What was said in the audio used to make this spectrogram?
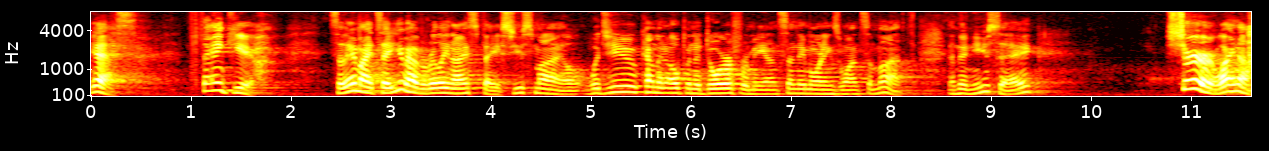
Yes, thank you. So they might say, You have a really nice face, you smile. Would you come and open a door for me on Sunday mornings once a month? And then you say, Sure, why not?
